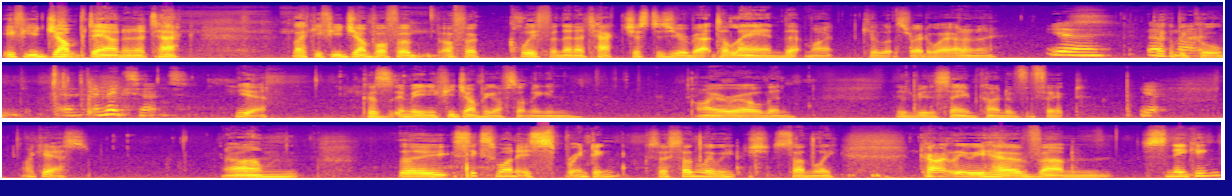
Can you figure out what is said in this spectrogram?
if you jump down and attack, like if you jump off a off a cliff and then attack just as you're about to land, that might kill it straight away. I don't know. yeah. That could be cool. Yeah, it makes sense. Yeah, because I mean, if you're jumping off something in IRL, then it'd be the same kind of effect. Yeah. I guess. Um, the sixth one is sprinting. So suddenly we suddenly, currently we have um, sneaking.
